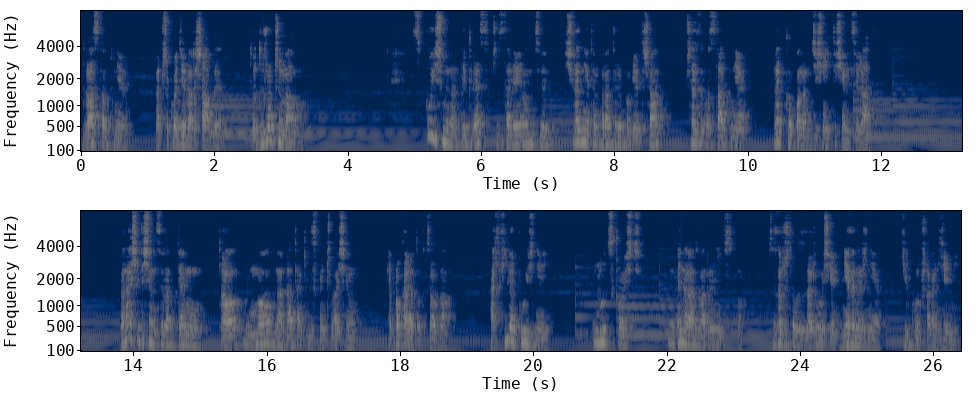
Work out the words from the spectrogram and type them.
2 stopnie na przykładzie Warszawy, to dużo czy mało? Spójrzmy na wykres przedstawiający średnie temperatury powietrza przez ostatnie lekko ponad 10 tysięcy lat. 12 tysięcy lat temu to umowna data, kiedy skończyła się epoka lodowcowa, a chwilę później ludzkość wynalazła rolnictwo, co zresztą zdarzyło się niezależnie w kilku obszarach Ziemi.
